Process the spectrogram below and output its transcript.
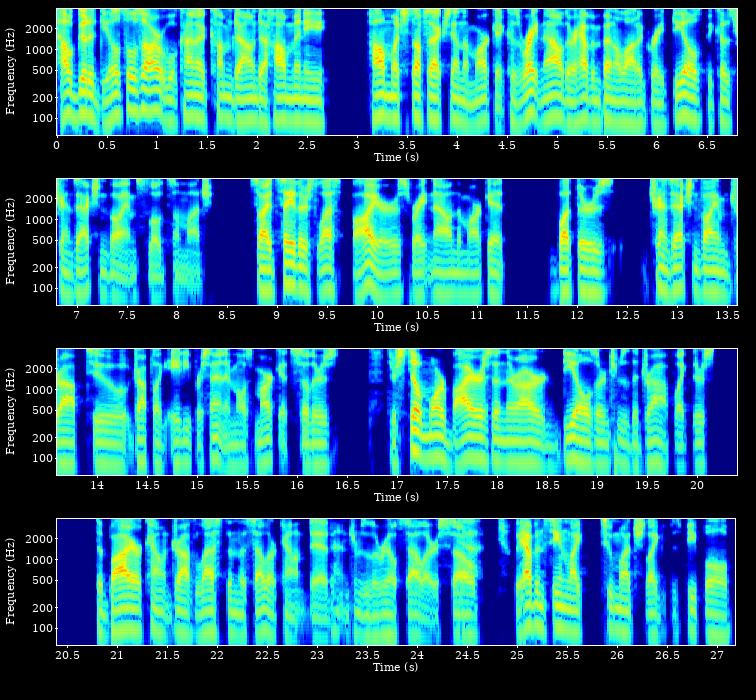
how good of deals those are will kind of come down to how many, how much stuff's actually on the market. Cause right now there haven't been a lot of great deals because transaction volume slowed so much. So I'd say there's less buyers right now in the market, but there's transaction volume dropped to dropped like 80% in most markets. So there's there's still more buyers than there are deals or in terms of the drop. Like there's the buyer count dropped less than the seller count did in terms of the real sellers. So yeah. we haven't seen like too much like people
